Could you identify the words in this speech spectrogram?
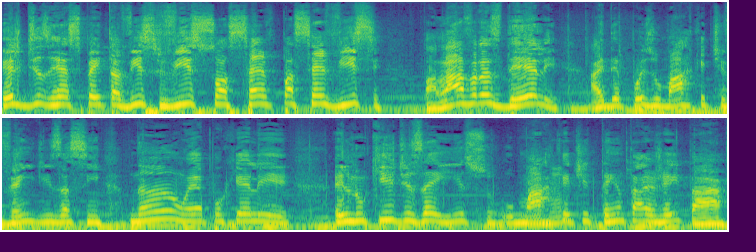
Ele diz respeito a vice, vice só serve pra ser vice. Palavras dele. Aí depois o marketing vem e diz assim: não, é porque ele, ele não quis dizer isso. O marketing tenta ajeitar.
